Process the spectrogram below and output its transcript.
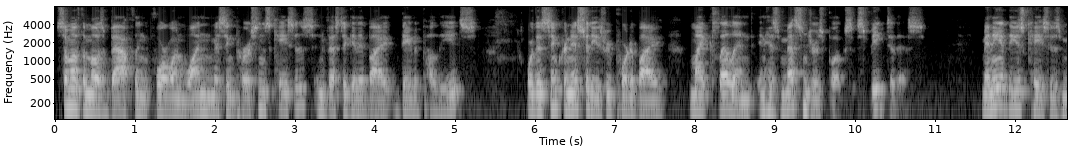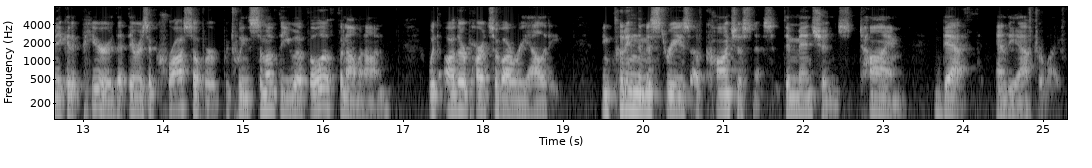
some of the most baffling 411 missing persons cases investigated by David Paulides, or the synchronicities reported by Mike Clelland in his Messengers books speak to this. Many of these cases make it appear that there is a crossover between some of the UFO phenomenon with other parts of our reality, including the mysteries of consciousness, dimensions, time, death, and the afterlife.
